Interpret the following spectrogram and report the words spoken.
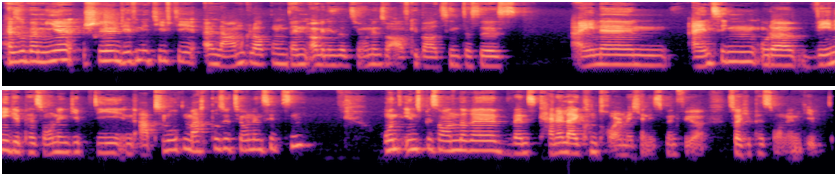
Also bei mir schrillen definitiv die Alarmglocken, wenn Organisationen so aufgebaut sind, dass es einen einzigen oder wenige Personen gibt, die in absoluten Machtpositionen sitzen. Und insbesondere, wenn es keinerlei Kontrollmechanismen für solche Personen gibt.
